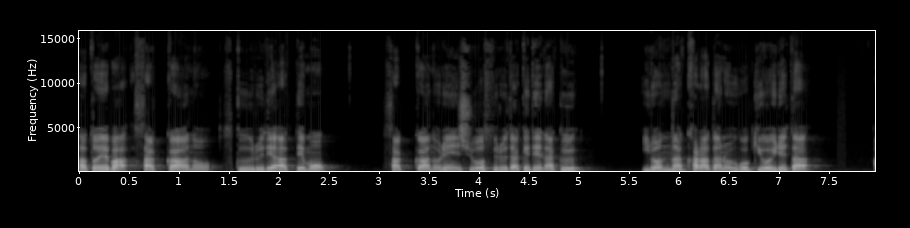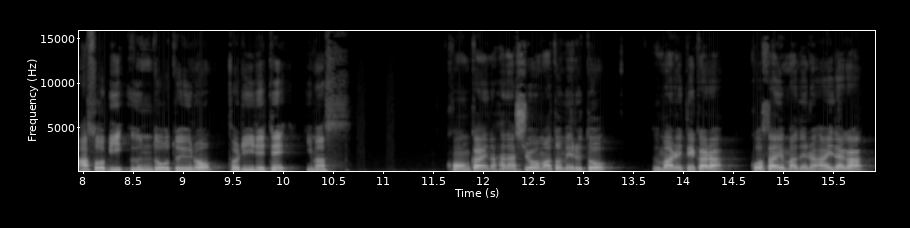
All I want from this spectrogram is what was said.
例えばサッカーのスクールであっても、サッカーの練習をするだけでなく、いろんな体の動きを入れた遊び運動というのを取り入れています。今回の話をまとめると、生まれてから5歳までの間が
